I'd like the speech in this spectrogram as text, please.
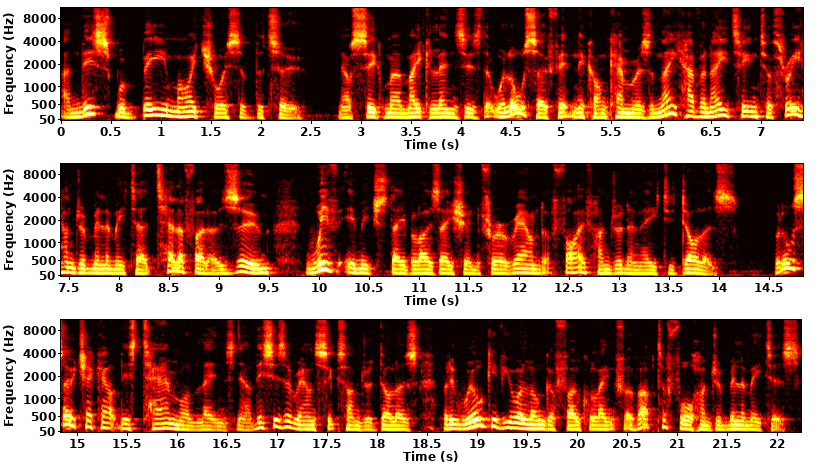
and this would be my choice of the two. Now Sigma make lenses that will also fit Nikon cameras and they have an 18 to 300mm telephoto zoom with image stabilization for around $580. But also check out this Tamron lens. Now this is around $600 but it will give you a longer focal length of up to 400mm.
